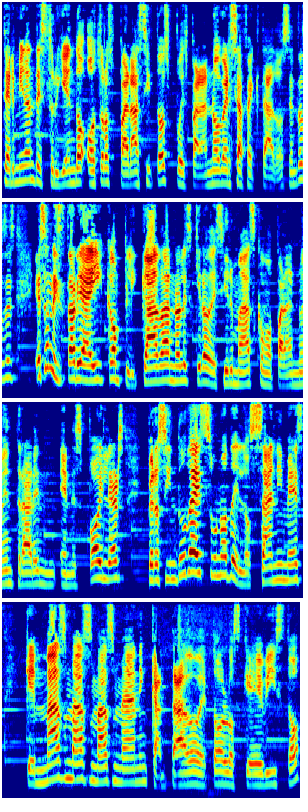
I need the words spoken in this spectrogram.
terminan destruyendo otros parásitos pues para no verse afectados. Entonces es una historia ahí complicada, no les quiero decir más como para no entrar en, en spoilers, pero sin duda es uno de los animes que más, más, más me han encantado de todos los que he visto.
